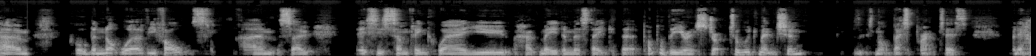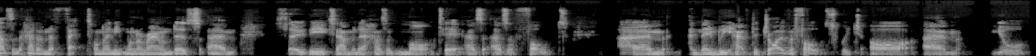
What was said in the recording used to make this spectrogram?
um, called the not worthy faults. Um, so this is something where you have made a mistake that probably your instructor would mention because it's not best practice, but it hasn't had an effect on anyone around us. Um, so the examiner hasn't marked it as as a fault. Um, and then we have the driver faults, which are um, your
